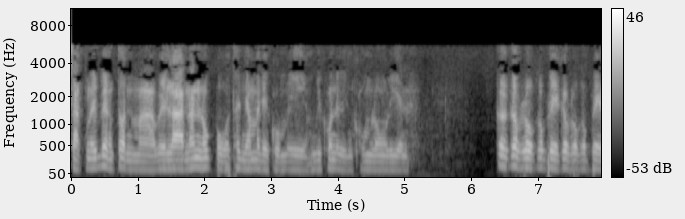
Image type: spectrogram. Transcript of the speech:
สรรคในเบื้องต้นมา เวลานั้นหลวงปู่ท่านยังไม่ได้คุมเอง มีคนอื่นคุมโรงเรียน ก็กระโผลกกระเพลกกระโผลกกระเพลก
